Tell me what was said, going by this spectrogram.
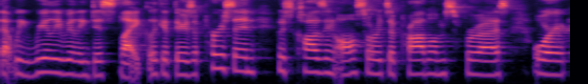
that we really, really dislike. Like if there's a person who's causing all sorts of problems for us, or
